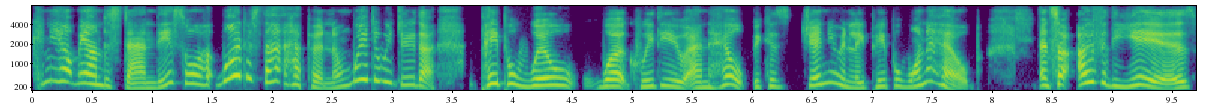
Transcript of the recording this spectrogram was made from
can you help me understand this? Or why does that happen? And where do we do that? People will work with you and help because genuinely people want to help. And so over the years,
